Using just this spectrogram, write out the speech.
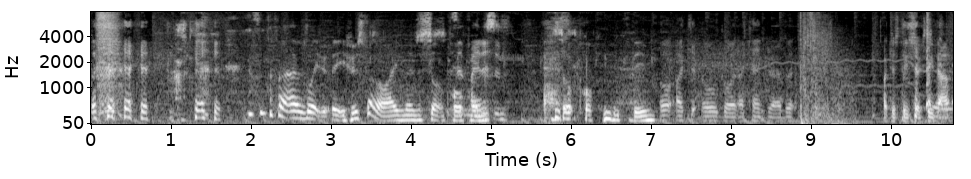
this is the fact I was like, wait, who's still alive? And I just sort of pop in, medicine? sort of pop in the frame. Oh, I can, oh god, I can't grab it. I just 360 that.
